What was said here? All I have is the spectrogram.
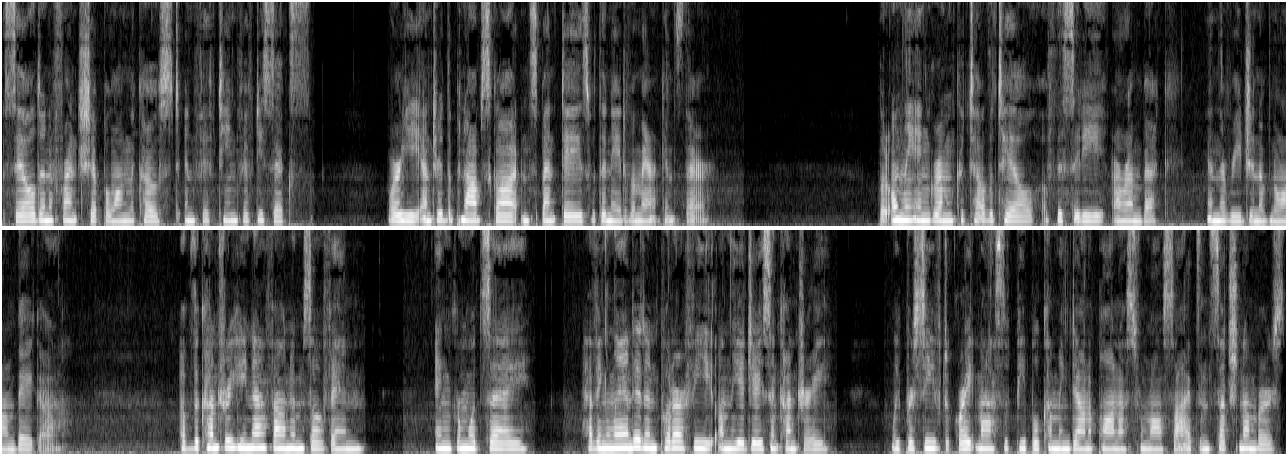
sailed in a French ship along the coast in 1556, where he entered the Penobscot and spent days with the Native Americans there. But only Ingram could tell the tale of the city Arembec in the region of Norumbega. Of the country he now found himself in, Ingram would say, Having landed and put our feet on the adjacent country, we perceived a great mass of people coming down upon us from all sides in such numbers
